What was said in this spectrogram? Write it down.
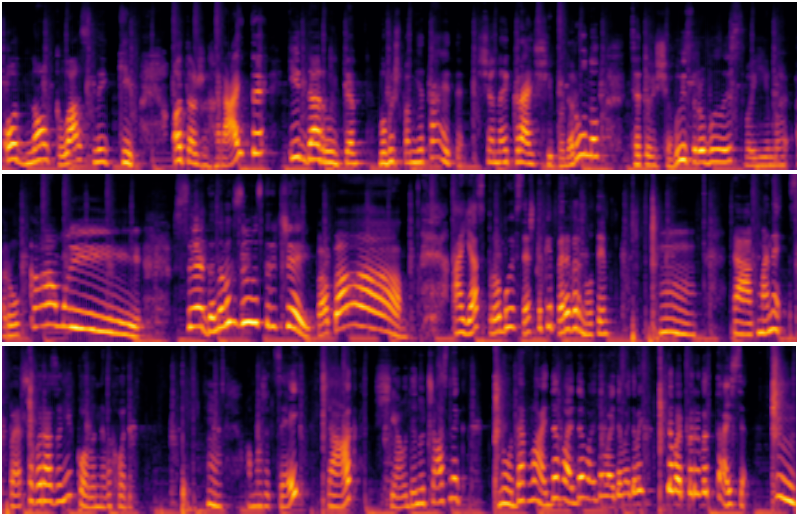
однокласників. Отож, грайте і даруйте, бо ви ж пам'ятаєте, що найкращий подарунок це той, що ви зробили своїми руками. Все, до нових зустрічей, Па-па! А я спробую все ж таки перевернути. Хм, так, в мене з першого разу ніколи не виходить. Хм, а може цей? Так, ще один учасник. Ну, давай, давай, давай, давай, давай, давай, давай, перевертайся. М,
